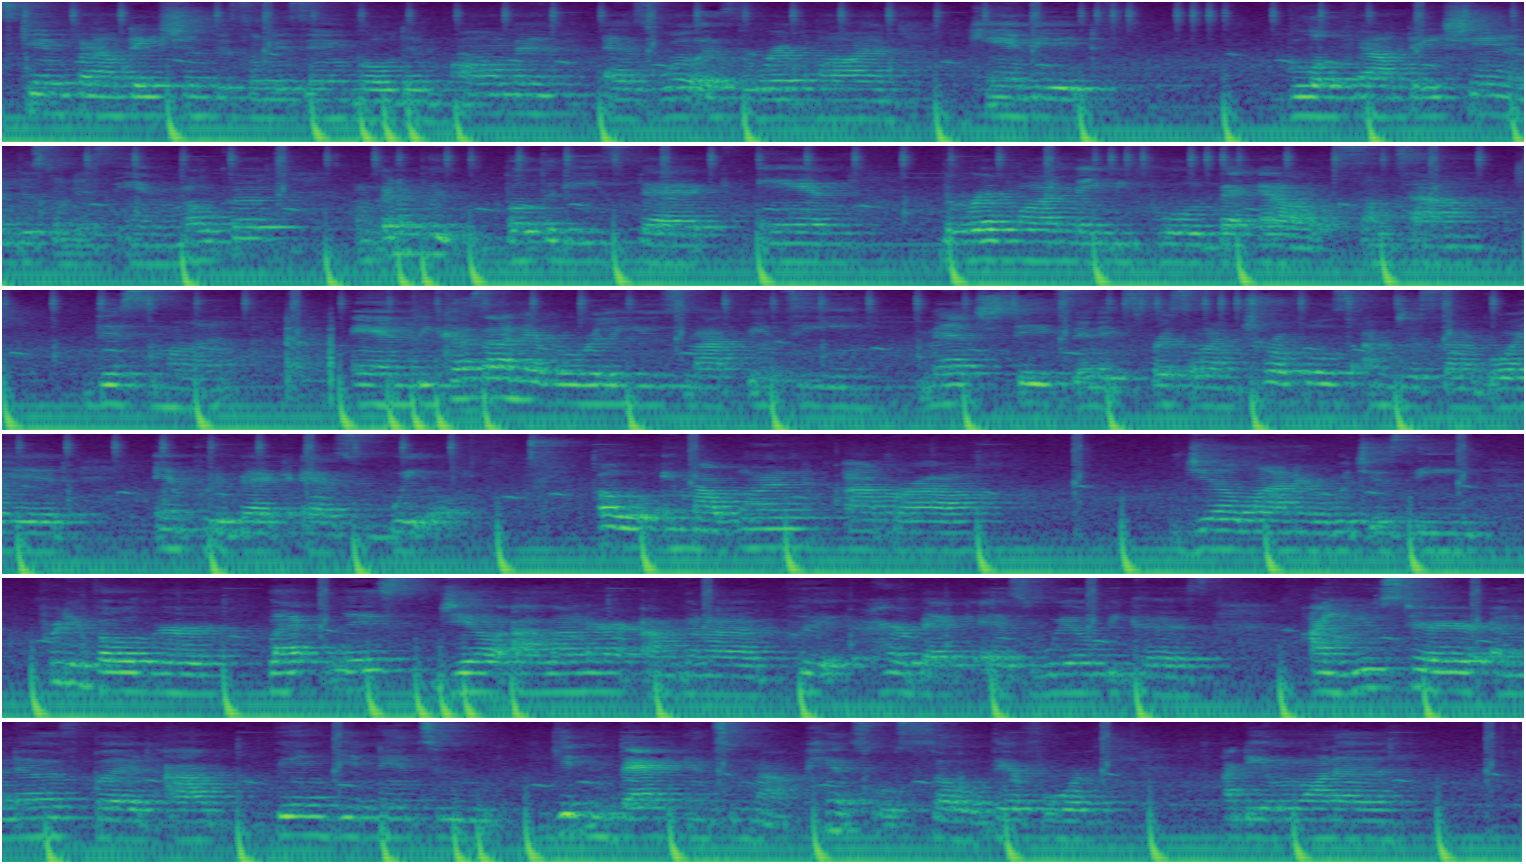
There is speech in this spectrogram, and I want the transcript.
Skin Foundation. This one is in Golden Almond, as well as the Revlon Candid Glow Foundation. This one is in Mocha. I'm gonna put both of these back and the Revlon may be pulled back out sometime this month. And because I never really used my Fenty Match Stix and espresso and truffles, I'm just gonna go ahead and put it back as well. Oh, and my one eyebrow gel liner, which is the Pretty Vulgar Blacklist gel eyeliner. I'm gonna put her back as well because I used her enough, but I've been getting into getting back into my pencils. So therefore, I didn't want to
